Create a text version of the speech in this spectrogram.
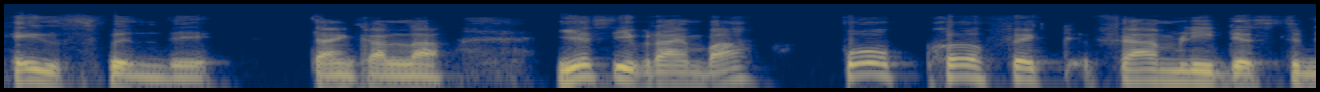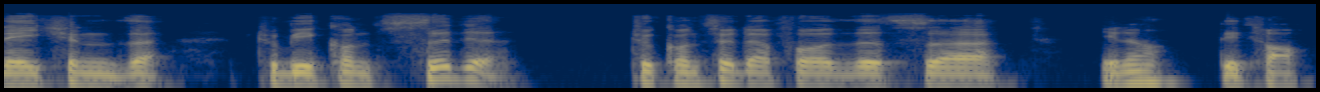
tailspin there. Thank Allah. Yes, Ibrahim Ba, four perfect family destinations uh, to be considered to consider for this, uh, you know, they talk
